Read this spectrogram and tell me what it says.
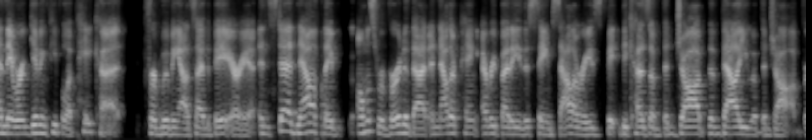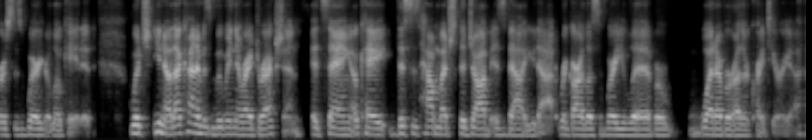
and they were giving people a pay cut for moving outside the Bay Area. Instead, now they've almost reverted that and now they're paying everybody the same salaries because of the job, the value of the job versus where you're located, which, you know, that kind of is moving in the right direction. It's saying, okay, this is how much the job is valued at, regardless of where you live or whatever other criteria.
